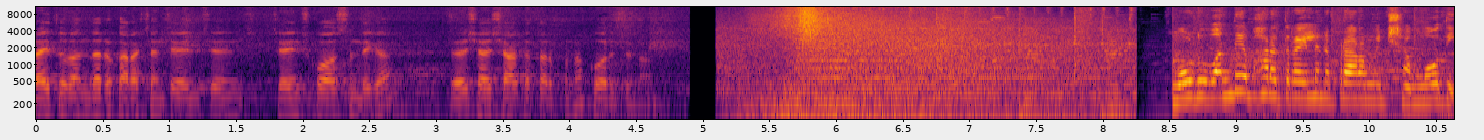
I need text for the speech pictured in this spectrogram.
రైతులందరూ కరెక్షన్ చేయించు చేయించుకోవాల్సిందిగా వ్యవసాయ శాఖ తరఫున కోరుచున్నాను మూడు వందే భారత్ రైళ్ళను ప్రారంభించిన మోదీ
